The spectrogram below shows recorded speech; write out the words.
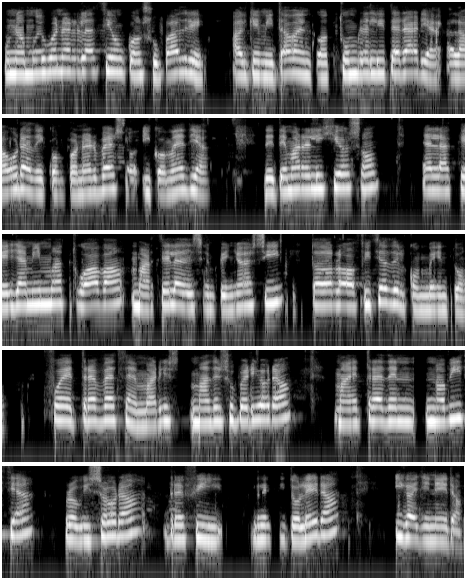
una muy buena relación con su padre, al que imitaba en costumbres literarias a la hora de componer versos y comedias de tema religioso, en las que ella misma actuaba, Marcela desempeñó así todos los oficios del convento. Fue tres veces madre superiora, maestra de novicia, provisora, recitolera y gallinera.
